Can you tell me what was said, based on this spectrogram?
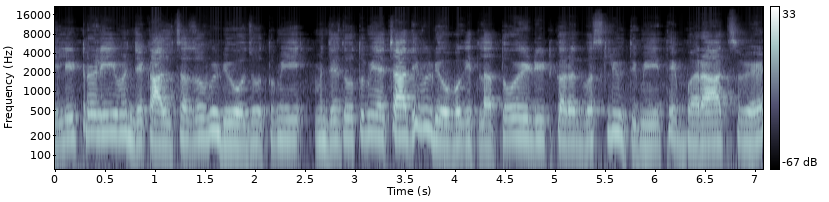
लिटरली म्हणजे कालचा जो व्हिडिओ जो तुम्ही म्हणजे जो तुम्ही याच्या आधी व्हिडिओ बघितला तो एडिट करत बसली होती मी इथे बराच वेळ.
